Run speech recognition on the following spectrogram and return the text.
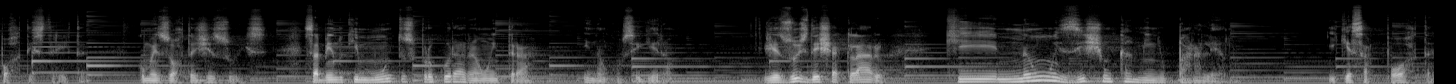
porta estreita, como exorta Jesus, sabendo que muitos procurarão entrar e não conseguirão. Jesus deixa claro que não existe um caminho paralelo e que essa porta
